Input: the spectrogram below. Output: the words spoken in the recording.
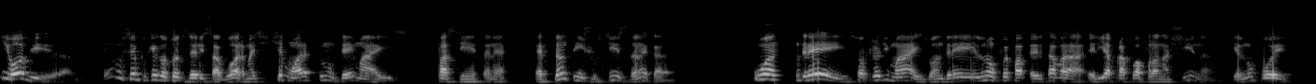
E houve, eu não sei por que eu estou dizendo isso agora, mas chega uma hora que tu não tem mais paciência, né? É tanta injustiça, né, cara? O Andrei sofreu demais. O Andrei, ele não foi, pra, ele tava, ele ia para a Copa lá na China, ele não foi.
